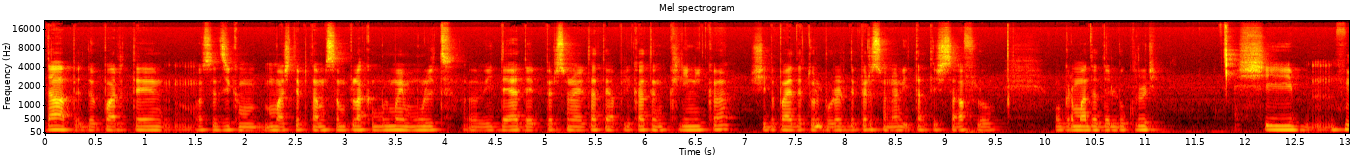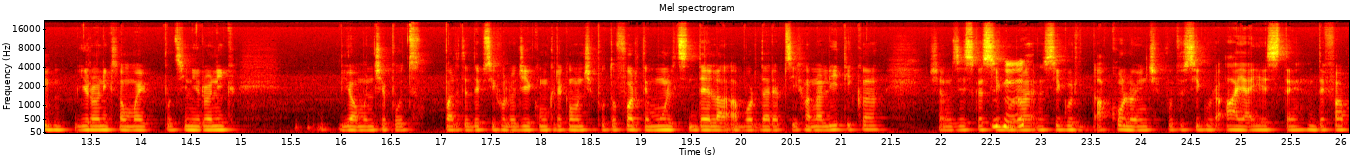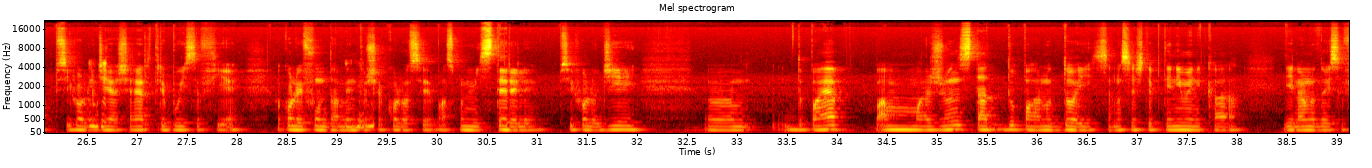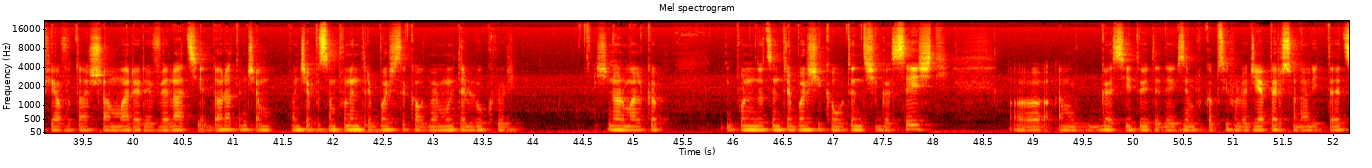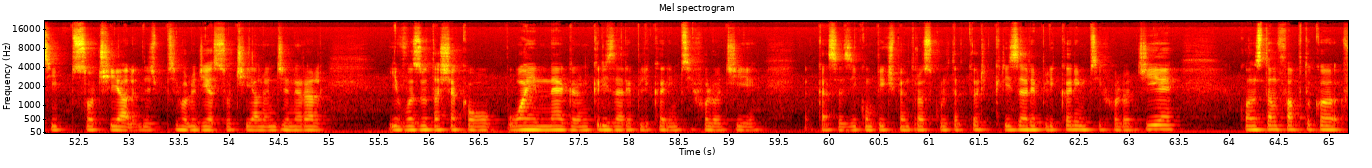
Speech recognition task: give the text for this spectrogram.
da, pe de o parte, o să zic că mă așteptam să-mi placă mult mai mult uh, ideea de personalitate aplicată în clinică și după aia de tulburări de personalitate și să aflu o grămadă de lucruri. Și, ironic sau mai puțin ironic, eu am început parte de psihologie, cum cred că au început-o foarte mulți de la abordarea psihanalitică și am zis că sigur, uh-huh. sigur acolo e începutul, sigur aia este de fapt psihologia uh-huh. și aia ar trebui să fie. Acolo e fundamentul uh-huh. și acolo se ascund misterele psihologiei. Ehm, după aia am ajuns, dar după anul 2, să nu se aștepte nimeni ca din anul 2 să fie avut așa mare revelație. Doar atunci am început să-mi pun întrebări și să caut mai multe lucruri. Și normal că punându-ți întrebări și căutând și găsești. Uh, am găsit, uite, de exemplu, că psihologia personalității socială, deci psihologia socială în general, e văzut așa ca o oaie neagră în criza replicării în psihologie. Ca să zic un pic și pentru ascultători, criza replicării în psihologie constă în faptul că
